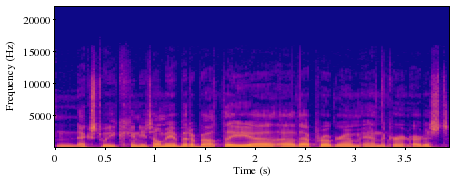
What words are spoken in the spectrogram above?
next week. Can you tell me a bit about the uh, uh, that program and the current artist?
